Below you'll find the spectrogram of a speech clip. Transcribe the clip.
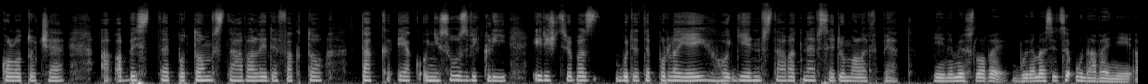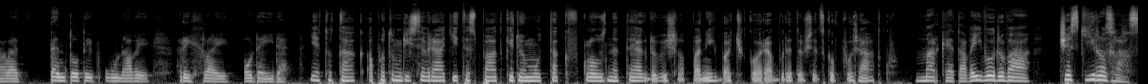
kolotoče a abyste potom vstávali de facto tak, jak oni jsou zvyklí, i když třeba budete podle jejich hodin vstávat ne v sedm, ale v pět. Jinými slovy, budeme sice unavení, ale tento typ únavy rychleji odejde. Je to tak a potom, když se vrátíte zpátky domů, tak vklouznete jak do vyšlapaných bačkor a bude to všechno v pořádku. Markéta Vejvodová, Český rozhlas.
